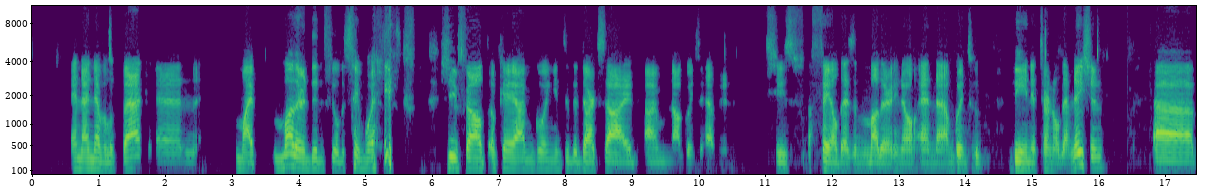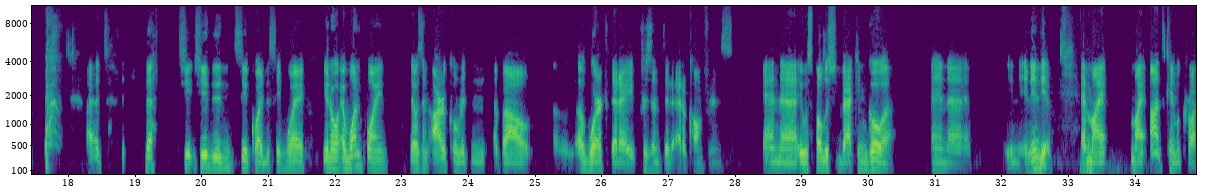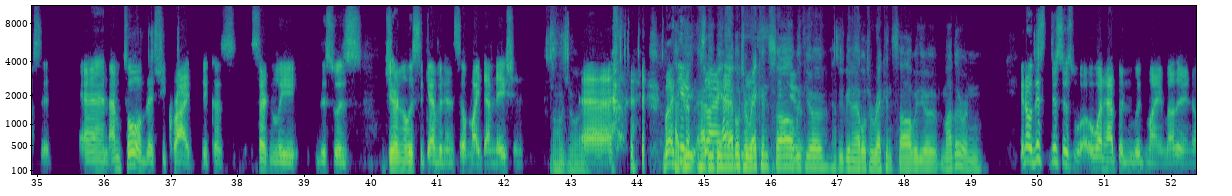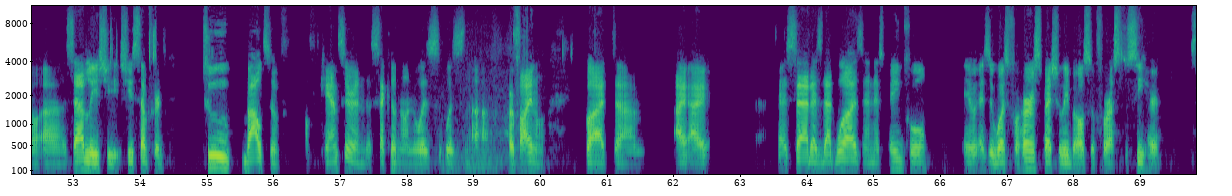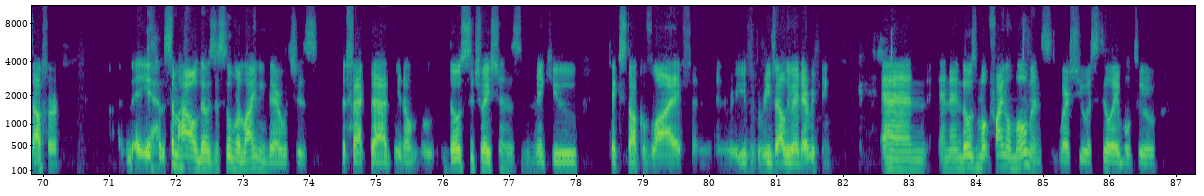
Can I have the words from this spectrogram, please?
And I never looked back. And my mother didn't feel the same way. she felt, okay, I'm going into the dark side. I'm not going to heaven. She's failed as a mother, you know, and I'm going to be in eternal damnation. Uh, that she, she didn't see it quite the same way. You know, at one point, there was an article written about a work that I presented at a conference, and uh, it was published back in Goa, and uh, in in India. And mm-hmm. my my aunt came across it, and I'm told that she cried because certainly this was journalistic evidence of my damnation. Oh no! Uh, but have you, know, you have so you been able to reconcile with your? Have you been able to reconcile with your mother and? You know this. This is what happened with my mother. You know, uh, sadly, she she suffered two bouts of, of cancer, and the second one was was uh, her final. But um, I, I, as sad as that was, and as painful as it was for her, especially, but also for us to see her suffer, it, somehow there was a silver lining there, which is the fact that you know those situations make you take stock of life and, and re- reevaluate everything. And and in those mo- final moments where she was still able to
